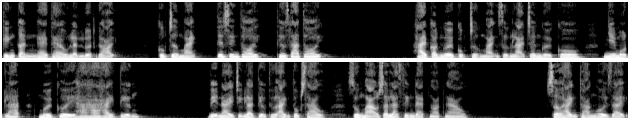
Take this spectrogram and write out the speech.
kính cẩn nghe theo lần lượt gọi. Cục trưởng Mạnh, tiên sinh thôi, thiếu gia thôi. Hai con người cục trưởng Mạnh dừng lại trên người cô, nhìn một lát mới cười ha ha hai tiếng. Vị này chính là tiểu thư anh Túc sao, dung mạo rất là xinh đẹp ngọt ngào. Sở hành thoáng ngồi dậy,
